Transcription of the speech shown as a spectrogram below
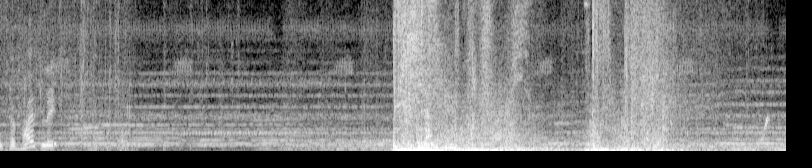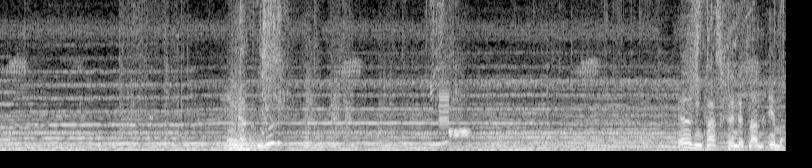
Ganze Wald lebt. Irgendwas findet man immer.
